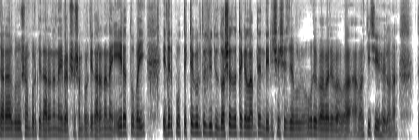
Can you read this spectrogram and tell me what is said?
যারা গরু সম্পর্কে ধারণা নাই, ব্যবসা সম্পর্কে ধারণা নাই, এরা তো ভাই এদের প্রত্যেকটা গরুতে যদি দশ হাজার টাকা লাভ দেন, দিন শেষে যে বলব, ওরে বাবা রে বাবা, আমার কিছুই হলো না। তো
